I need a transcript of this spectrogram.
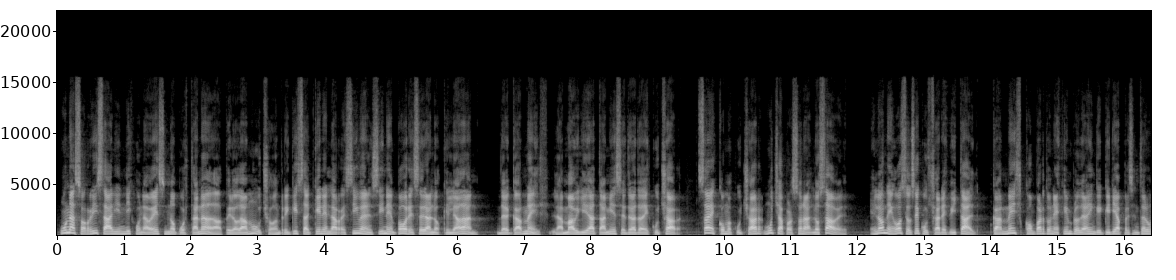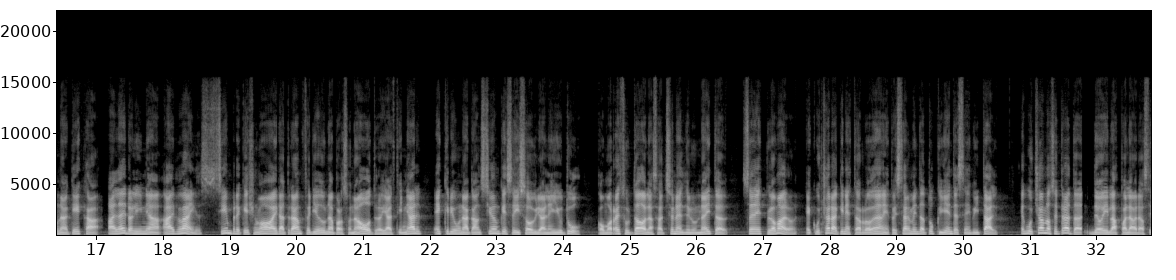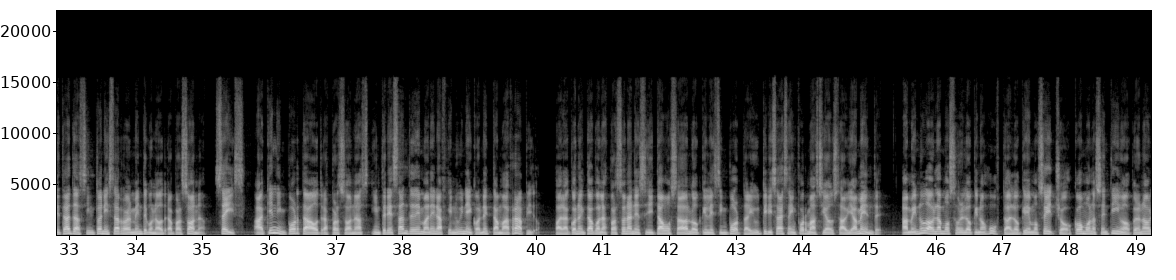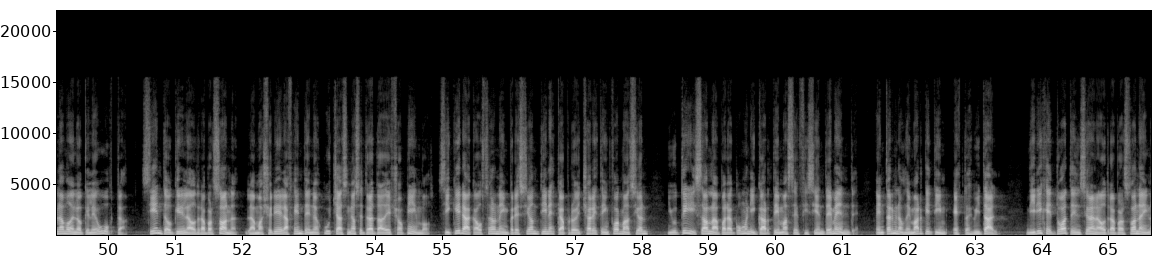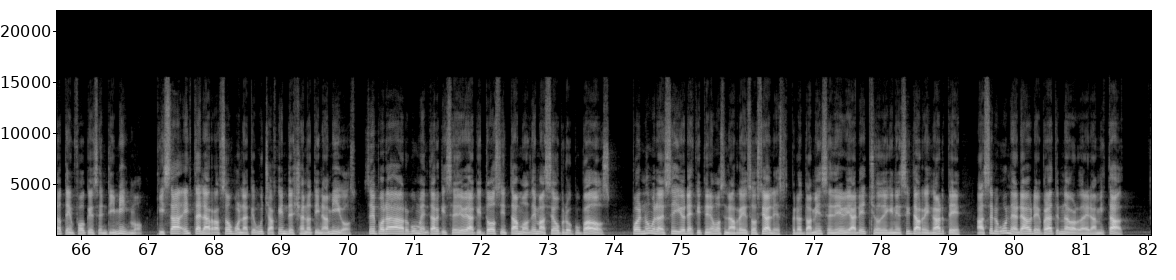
Una sonrisa, alguien dijo una vez, no cuesta nada, pero da mucho, enriquece a quienes la reciben sin empobrecer a los que la dan. Del Carnage, la amabilidad también se trata de escuchar. ¿Sabes cómo escuchar? Muchas personas lo saben. En los negocios escuchar es vital. Carnage comparte un ejemplo de alguien que quería presentar una queja a la aerolínea Airlines. Siempre que llamaba era transferido de una persona a otra y al final escribió una canción que se hizo viral en YouTube. Como resultado, las acciones de United se desplomaron. Escuchar a quienes te rodean, especialmente a tus clientes, es vital. Escuchar no se trata de oír las palabras, se trata de sintonizar realmente con la otra persona. 6. ¿A quién le importa a otras personas? Interesante de manera genuina y conecta más rápido. Para conectar con las personas necesitamos saber lo que les importa y utilizar esa información sabiamente. A menudo hablamos sobre lo que nos gusta, lo que hemos hecho, cómo nos sentimos, pero no hablamos de lo que les gusta. Siente o quiere la otra persona. La mayoría de la gente no escucha si no se trata de ellos mismos. Si quieres causar una impresión, tienes que aprovechar esta información y utilizarla para comunicarte más eficientemente. En términos de marketing, esto es vital. Dirige tu atención a la otra persona y no te enfoques en ti mismo. Quizá esta es la razón por la que mucha gente ya no tiene amigos. Se podrá argumentar que se debe a que todos estamos demasiado preocupados por el número de seguidores que tenemos en las redes sociales, pero también se debe al hecho de que necesitas arriesgarte a ser vulnerable para tener una verdadera amistad.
